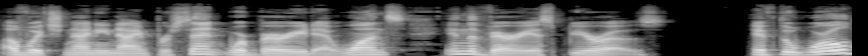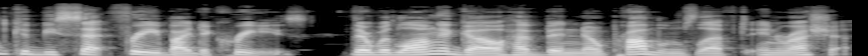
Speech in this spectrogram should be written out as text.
of which 99% were buried at once in the various bureaus. If the world could be set free by decrees, there would long ago have been no problems left in Russia.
